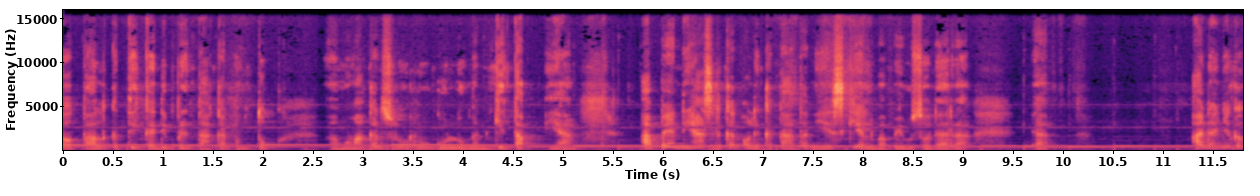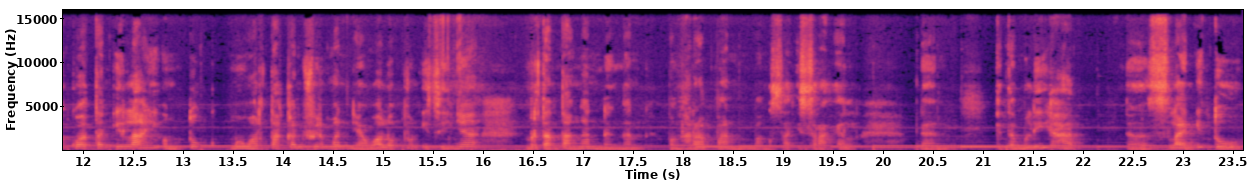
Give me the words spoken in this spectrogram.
total ketika diperintahkan untuk uh, memakan seluruh gulungan kitab ya. Apa yang dihasilkan oleh ketaatan Yeskiel Bapak Ibu Saudara? Ya, adanya kekuatan ilahi untuk mewartakan firman-Nya walaupun isinya bertentangan dengan pengharapan bangsa Israel. Dan kita melihat eh, selain itu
